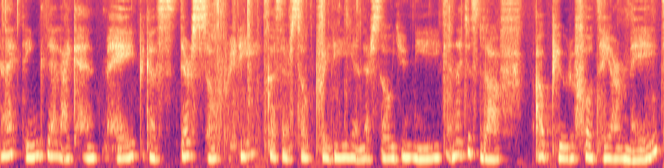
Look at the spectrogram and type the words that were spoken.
And i think they're like handmade because they're so pretty because they're so pretty and they're so unique. And i just love how beautiful they are made.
